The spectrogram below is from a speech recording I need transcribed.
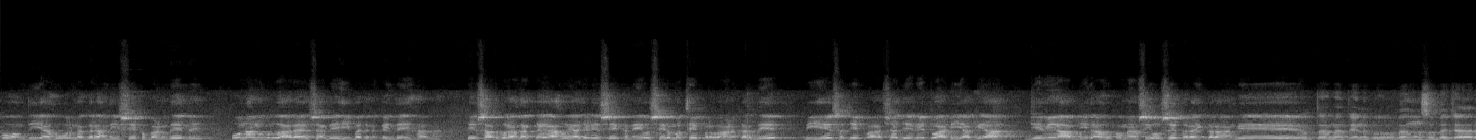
ਕੋ ਆਉਂਦੀ ਹੈ ਹੋਰ ਨਗਰਾਂ ਦੀ ਸਿੱਖ ਬਣਦੇ ਨੇ ਉਹਨਾਂ ਨੂੰ ਗੁਰੂ ਹਰਿ ਸਾਹਿਬ ਇਹੀ ਬਚਨ ਕਹਿੰਦੇ ਹਨ। ਤੇ ਸਤਿਗੁਰਾਂ ਦਾ ਕਹਿਆ ਹੋਇਆ ਜਿਹੜੇ ਸਿੱਖ ਨੇ ਉਹ ਸਿਰ ਮੱਥੇ ਪ੍ਰਵਾਨ ਕਰਦੇ ਵੀ ਇਹ ਸੱਚੇ ਪਾਤਸ਼ਾਹ ਜਿਵੇਂ ਤੁਹਾਡੀ ਆਗਿਆ ਜਿਵੇਂ ਆਪ ਜੀ ਦਾ ਹੁਕਮ ਹੈ ਅਸੀਂ ਉਸੇ ਤਰ੍ਹਾਂ ਹੀ ਕਰਾਂਗੇ। ਉਤਮ ਤਿਨ ਕੋ ਬੰਸ ਬਚਰ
